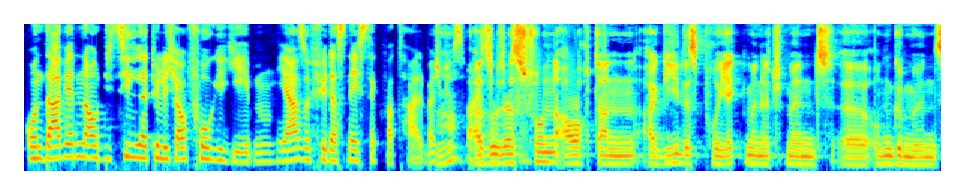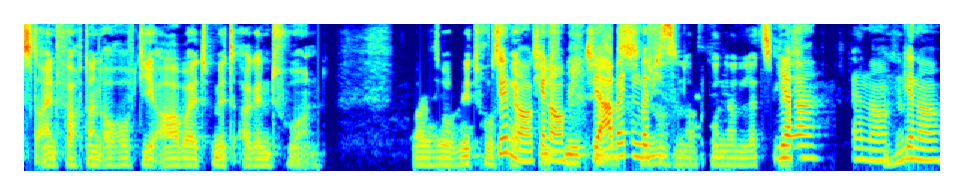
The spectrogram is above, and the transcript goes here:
Und da werden auch die Ziele natürlich auch vorgegeben, ja, so für das nächste Quartal beispielsweise. Also das schon auch dann agiles Projektmanagement äh, umgemünzt, einfach dann auch auf die Arbeit mit Agenturen. Also retrospektiv. Genau, genau. Wir arbeiten ne, beispielsweise. Ja, genau, mhm. genau.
